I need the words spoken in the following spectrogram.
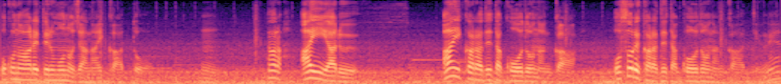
行われてるものじゃないかと、うん、だから愛ある愛から出た行動なんか恐れから出た行動なんかっていうね、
